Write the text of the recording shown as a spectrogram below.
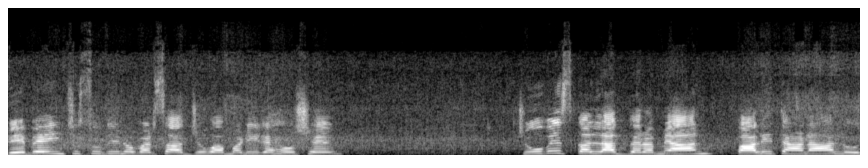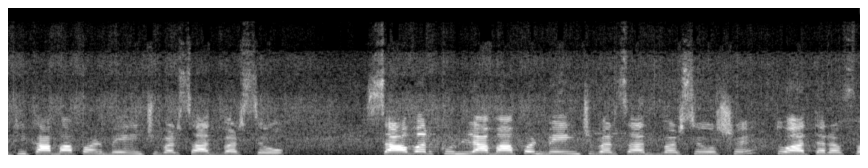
બે બે ઇંચ સુધીનો વરસાદ જોવા મળી રહ્યો છે. ચોવીસ કલાક દરમિયાન પાલીતાણા, લોધિકામાં પણ બે ઇંચ વરસાદ વરસ્યો. સાવરકુંડલામાં પણ બે ઇંચ વરસાદ વરસ્યો છે. તો આ તરફ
